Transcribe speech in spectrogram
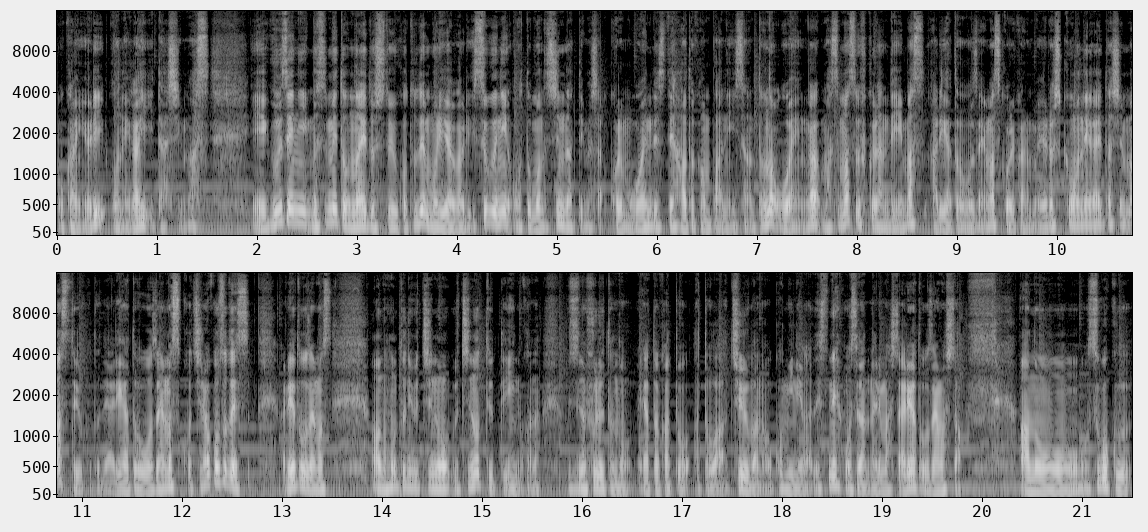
おかんよりお願いいたします。えー、偶然に娘と同い年ということで盛り上がり、すぐにお友達になっていました。これもご縁ですね。ハートカンパニーさんとのご縁がますます膨らんでいます。ありがとうございます。これからもよろしくお願いいたします。ということでありがとうございます。こちらこそです。ありがとうございます。あの、本当にうちの、うちのって言っていいのかな？うちのフルートのヤタカと、あとはチューバのコミネがですね、お世話になりました。ありがとうございました。あのー、すごく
